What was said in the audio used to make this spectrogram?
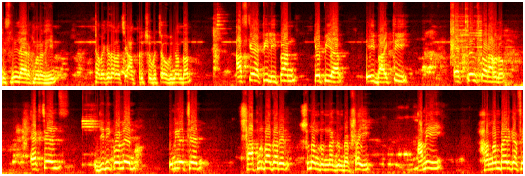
বিসমিল্লাহ রহমান রহিম। সবাইকে জানাচ্ছি আন্তরিক শুভেচ্ছা অভিনন্দন। আজকে একটি লিপান কেপিআর, এই বাইকটি এক্সচেঞ্জ করা হলো। এক্সচেঞ্জ যিনি করলেন, উনি হচ্ছেন শাহপুর বাজারের সুনন্দন্য একজন ব্যবসায়ী। আমি হান্নান ভাইয়ের কাছে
